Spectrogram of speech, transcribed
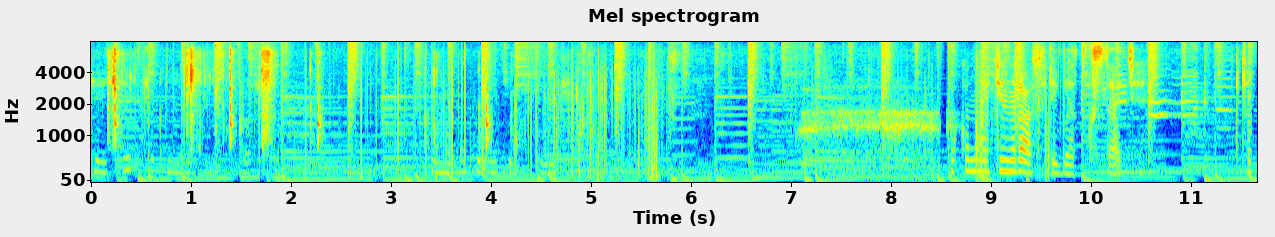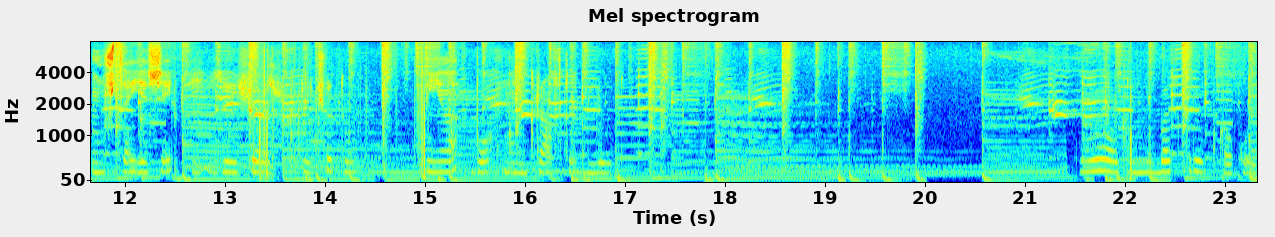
Креативчик что. Я могу креатив только на один раз, ребят, кстати. Потому что если я еще раз включу, то меня бог Майнкрафта убьет. О, это небоскреб какой-то.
